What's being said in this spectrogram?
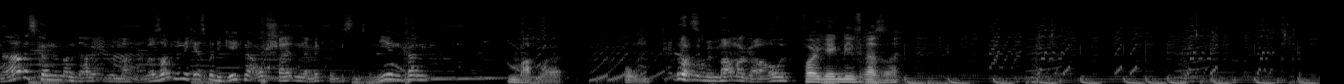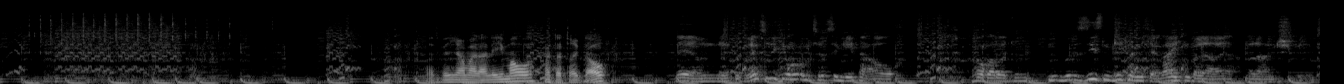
Na, was können wir damit wohl machen? Aber sollten wir nicht erstmal die Gegner ausschalten, damit wir ein bisschen trainieren können? Machen wir. Oh. Du hast ihn mit Mama gehauen. Voll gegen die Fresse. Also wenn ich einmal daneben haue, hört er direkt auf. Ja, und dann verbrennst du dich um und triffst den Gegner auch. Auch aber du, du würdest diesen Gegner nicht erreichen, weil er, weil er anschwebt.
